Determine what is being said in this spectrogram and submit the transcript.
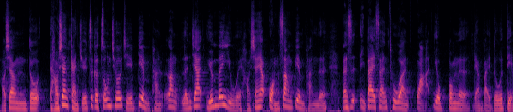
好像都好像感觉这个中秋节变盘，让人家原本以为好像要往上变盘的，但是礼拜三突然哇又崩了两百多点。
